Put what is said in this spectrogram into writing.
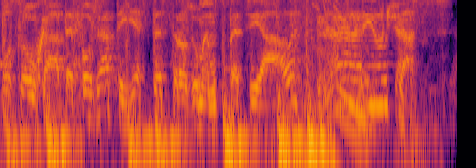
Posloucháte pořad Jeste s rozumem speciál na Rádiu Čas.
